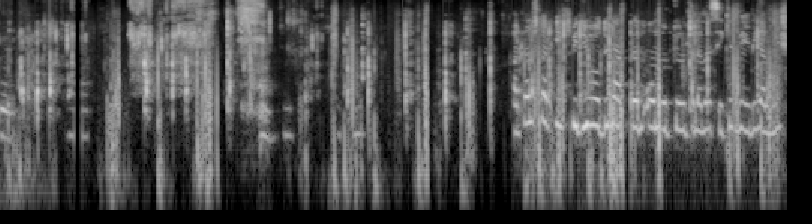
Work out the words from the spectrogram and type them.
Böyle. Arkadaşlar ilk video dün attım. 14 görüntüleme 8 beğeni gelmiş.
